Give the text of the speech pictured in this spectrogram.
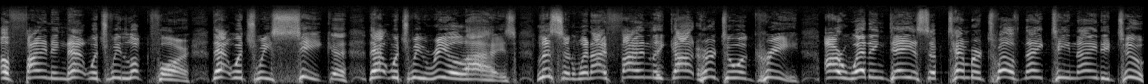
of finding that which we look for, that which we seek, uh, that which we realize. Listen, when I finally got her to agree, our wedding day is September 12th, 1992,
